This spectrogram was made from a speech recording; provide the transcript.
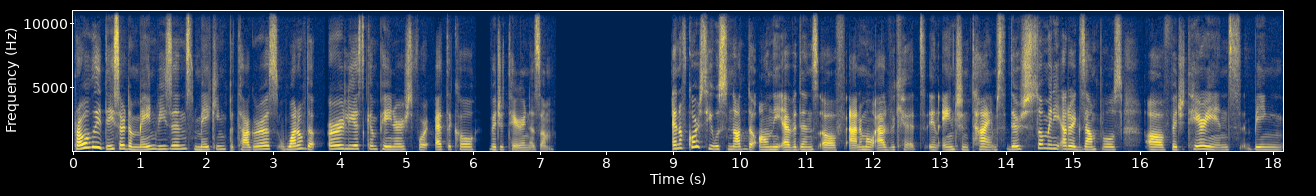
Probably these are the main reasons making Pythagoras one of the earliest campaigners for ethical vegetarianism. And of course, he was not the only evidence of animal advocate in ancient times. There's so many other examples of vegetarians being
